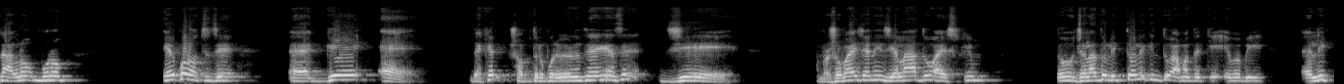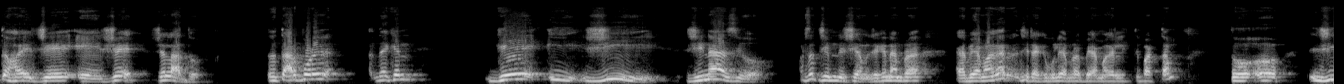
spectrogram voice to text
গালো, মোরগ। এরপর হচ্ছে যে গে, এ। দেখেন, শব্দের পরিবর্তন হয়ে গেছে যে আমরা সবাই জানি জেলাদো আইসক্রিম। তো জেলাদো লিখতে হলে কিন্তু আমাদেরকে এভাবেই লিখতে হয় যে এ যে জেলাদো। তো তারপরে দেখেন, গে, ই, জি, জিনাজিও। অর্থাৎ জিমনেশিয়াম যেখানে আমরা ব্যায়ামাগার, যেটাকে বলি আমরা ব্যায়ামাগার লিখতে পারতাম। তো জি,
